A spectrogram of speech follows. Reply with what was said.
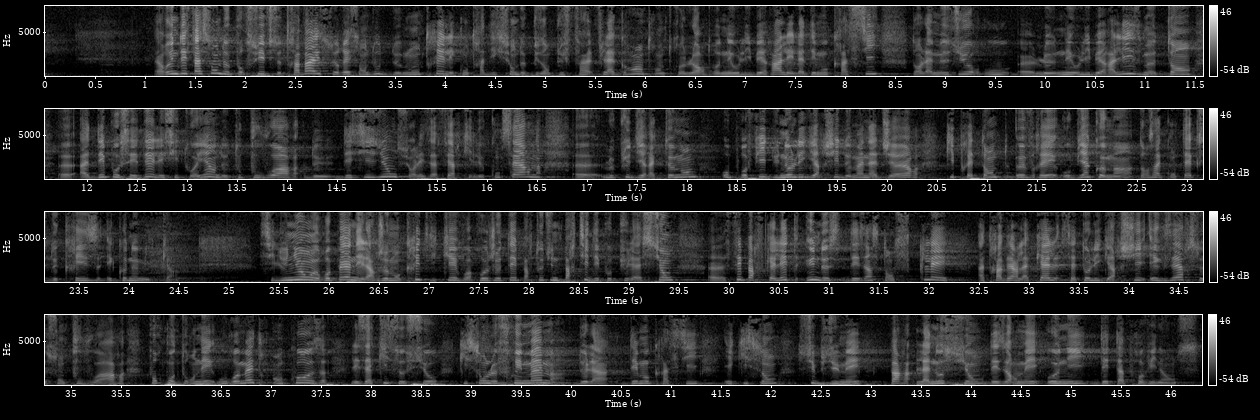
Une des façons de poursuivre ce travail serait sans doute de montrer les contradictions de plus en plus flagrantes entre l'ordre néolibéral et la démocratie, dans la mesure où euh, le néolibéralisme tend euh, à déposséder les citoyens de tout pouvoir de décision sur les affaires qui le concernent, euh, le plus directement au profit d'une oligarchie de managers qui prétendent œuvrer au bien commun dans un contexte de crise économique. Si l'Union européenne est largement critiquée, voire rejetée par toute une partie des populations, euh, c'est parce qu'elle est une des instances clés à travers laquelle cette oligarchie exerce son pouvoir pour contourner ou remettre en cause les acquis sociaux qui sont le fruit même de la démocratie et qui sont subsumés par la notion désormais ONI d'État-providence.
